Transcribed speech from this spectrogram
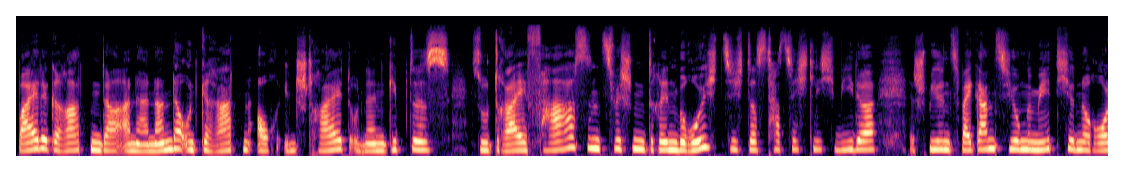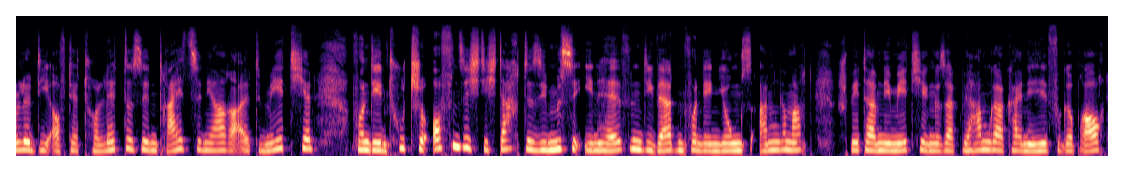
Beide geraten da aneinander und geraten auch in Streit. Und dann gibt es so drei Phasen zwischendrin, beruhigt sich das tatsächlich wieder. Es spielen zwei ganz junge Mädchen eine Rolle, die auf der Toilette sind, 13 Jahre alte Mädchen, von denen Tutsche offensichtlich dachte, sie müsse ihnen helfen. Die werden von den Jungs angemacht. Später haben die Mädchen gesagt, wir haben gar keine Hilfe gebraucht.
